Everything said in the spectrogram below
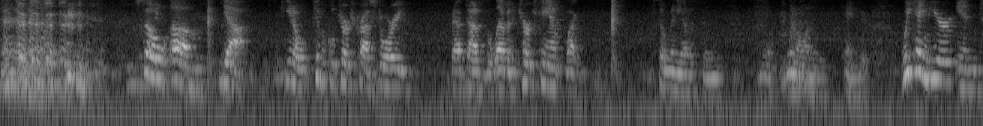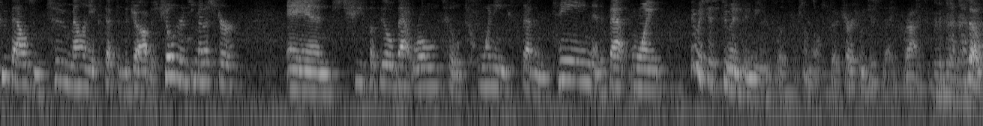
say So, um, yeah, you know, typical Church of Christ story. Baptized at 11 at church camp, like so many of us, and you know, went on and came here. We came here in 2002. Melanie accepted the job as children's minister, and she fulfilled that role till 2017. And at that point, it was just too inconvenient to live for someone else to go to church. We just stayed, right? So,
